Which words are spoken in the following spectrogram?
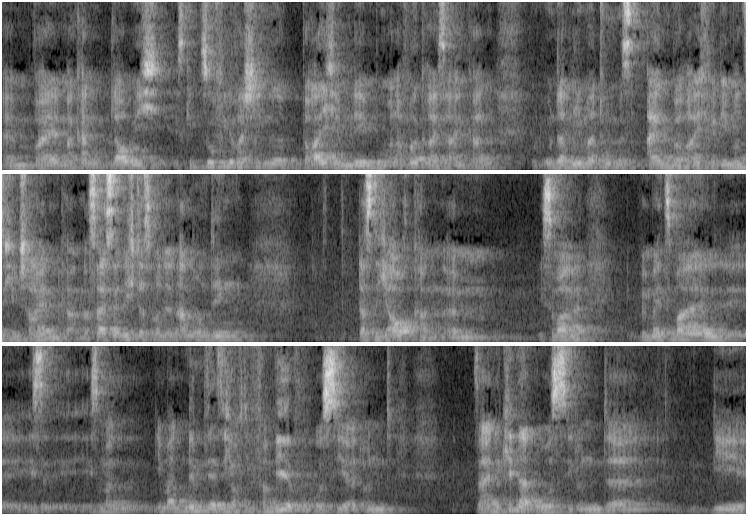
Ähm, weil man kann, glaube ich, es gibt so viele verschiedene Bereiche im Leben, wo man erfolgreich sein kann. Und Unternehmertum ist ein Bereich, für den man sich entscheiden kann. Das heißt ja nicht, dass man in anderen Dingen das nicht auch kann. Ähm, ich sag mal, wenn man jetzt mal, ich, ich sag mal jemanden nimmt, der sich auf die Familie fokussiert und seine Kinder großzieht und äh, die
